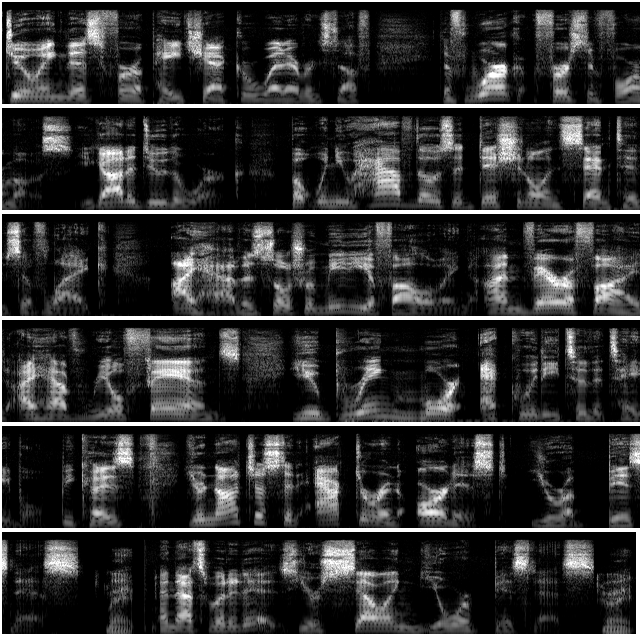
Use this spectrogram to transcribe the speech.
doing this for a paycheck or whatever and stuff." The work first and foremost. You got to do the work. But when you have those additional incentives of like I have a social media following. I'm verified. I have real fans. You bring more equity to the table because you're not just an actor or an artist, you're a business. Right. And that's what it is. You're selling your business. Right.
